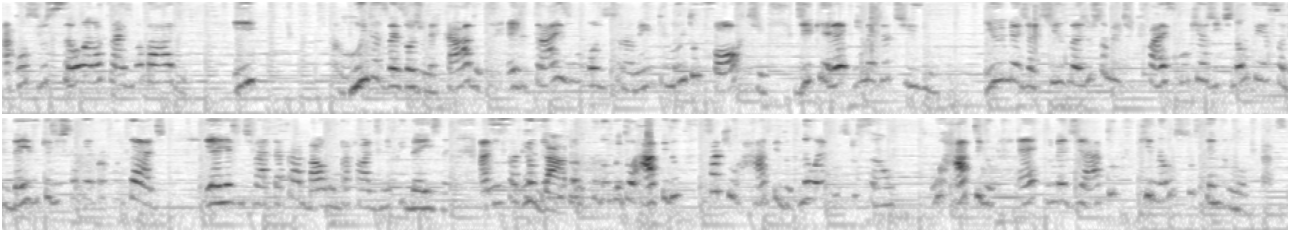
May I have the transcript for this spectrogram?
A construção, ela traz uma base. E muitas vezes hoje o mercado ele traz um posicionamento muito forte de querer imediatismo. E o imediatismo é justamente o que faz com que a gente não tenha solidez e que a gente não tenha profundidade. E aí a gente vai até para Baldwin para falar de liquidez, né? A gente quer Exato. sempre tudo muito rápido, só que o rápido não é construção. O rápido é imediato que não sustenta no longo prazo.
